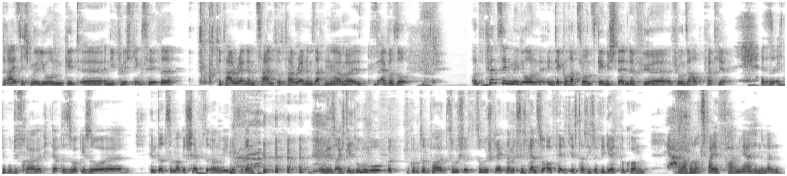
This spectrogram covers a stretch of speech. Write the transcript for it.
30 Millionen geht äh, in die Flüchtlingshilfe, total random Zahlen, total random Sachen, aber einfach so, und 14 Millionen in Dekorationsgegenstände für, für unser Hauptquartier? Das ist echt eine gute Frage. Ich glaube, das ist wirklich so äh, Hinterzimmergeschäfte irgendwie, dass du dann irgendwie das Architekturbüro wird, bekommt so ein paar Zuschüsse zugesteckt, damit es nicht ganz so auffällig ist, dass sie so viel Geld bekommen. Ja, da machen wir noch zwei Fahren mehr hin und dann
